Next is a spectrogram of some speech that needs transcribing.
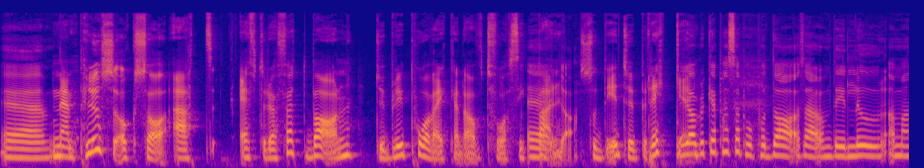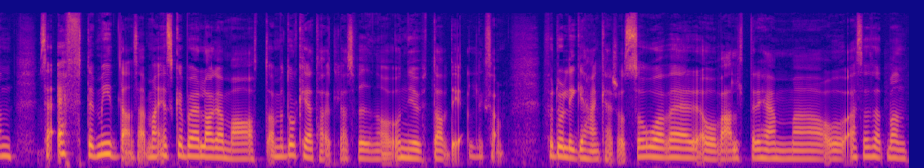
eh, Men plus också att efter du har fött barn, du blir påverkad av två sippar. Eh, ja. Så det typ räcker. Jag brukar passa på på dag, så här, om det är lugn, om man, så här, eftermiddagen, så här, man, jag ska börja laga mat, ja, men då kan jag ta ett glas vin och, och njuta av det. Liksom. För då ligger han kanske och sover och Walter är hemma. Och, alltså, så att man,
